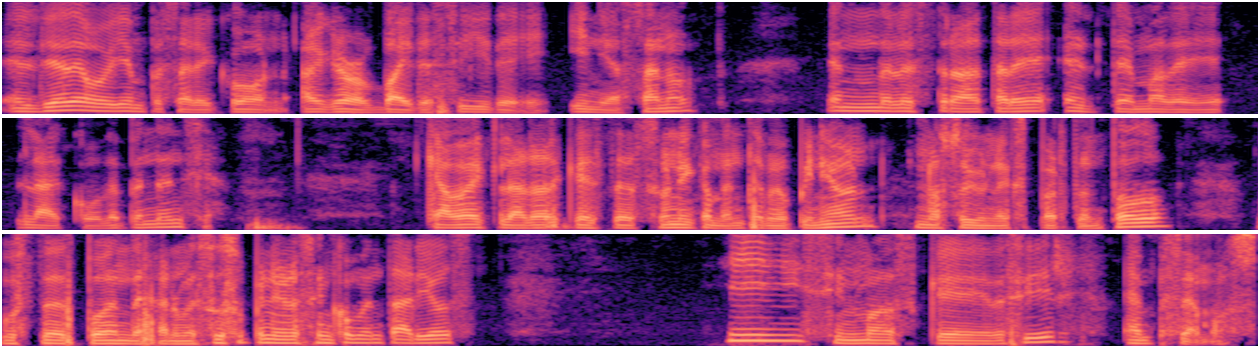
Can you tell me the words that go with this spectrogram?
El día de hoy empezaré con A Girl by the Sea de Inya Sano, en donde les trataré el tema de la codependencia. Cabe aclarar que esta es únicamente mi opinión, no soy un experto en todo. Ustedes pueden dejarme sus opiniones en comentarios. Y sin más que decir, empecemos.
